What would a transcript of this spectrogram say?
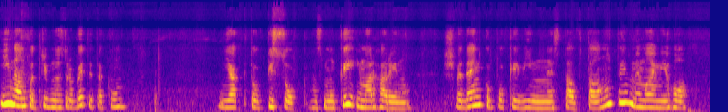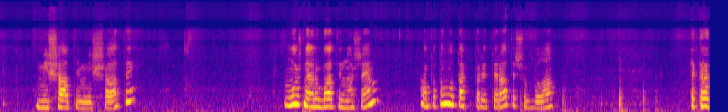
І нам потрібно зробити таку, як то пісок з муки і маргарину. Швиденько, поки він не став танути, ми маємо його мішати, мішати. Можна рубати ножем, а потім отак перетирати, щоб була така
